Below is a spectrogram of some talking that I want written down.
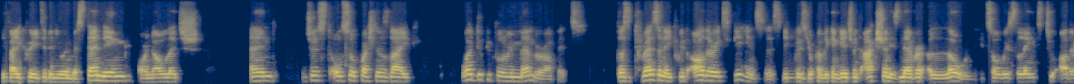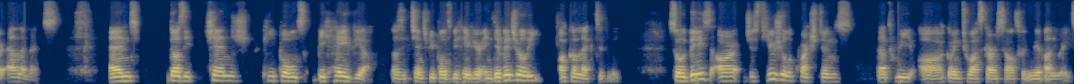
if I created a new understanding or knowledge, and just also questions like, what do people remember of it? Does it resonate with other experiences? Because your public engagement action is never alone. It's always linked to other elements. And does it change people's behavior? Does it change people's behavior individually or collectively? So these are just usual questions that we are going to ask ourselves when we evaluate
